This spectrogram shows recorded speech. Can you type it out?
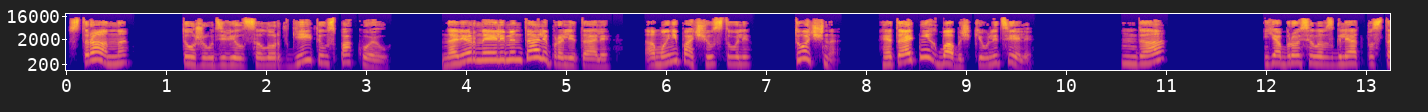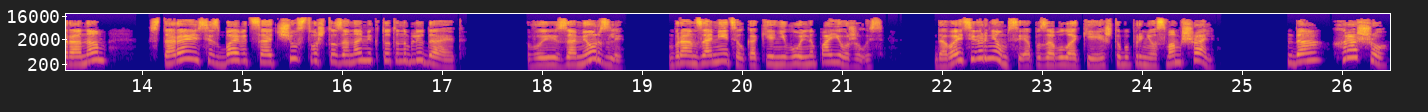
«Странно», — тоже удивился лорд Гейт и успокоил. «Наверное, элементали пролетали, а мы не почувствовали. Точно, это от них бабочки улетели». «Да?» Я бросила взгляд по сторонам, стараясь избавиться от чувства, что за нами кто-то наблюдает. «Вы замерзли?» Бран заметил, как я невольно поежилась. «Давайте вернемся, я позову лакея, чтобы принес вам шаль». «Да, хорошо»,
